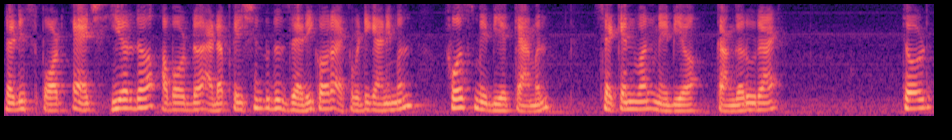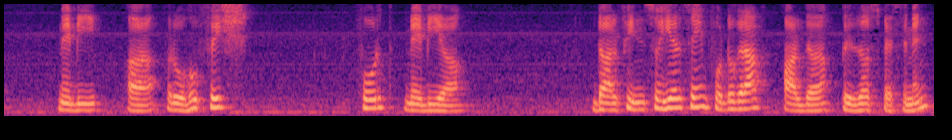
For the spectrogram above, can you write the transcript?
that is spot H. Here the about the adaptation to the xeric or aquatic animal. First may be a camel. Second one may be a kangaroo rat. Third may be a rohu fish. Fourth may be a dolphin. So here same photograph or the preserved specimen.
